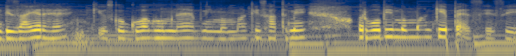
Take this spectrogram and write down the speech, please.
डिज़ायर है कि उसको गोवा घूमना है अपनी मम्मा के साथ में और वो भी मम्मा के पैसे से।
